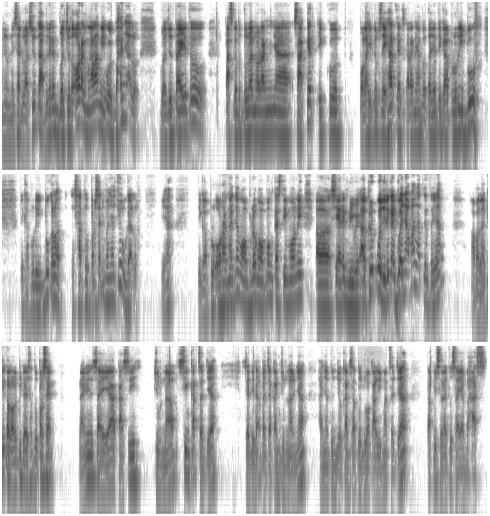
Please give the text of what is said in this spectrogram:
Indonesia 2 juta, berarti kan 2 juta orang mengalami. Wih, banyak loh. 2 juta itu pas kebetulan orangnya sakit, ikut pola hidup sehat yang sekarang ini anggotanya 30 ribu. 30 ribu kalau satu persen banyak juga loh. Ya, 30 orang aja ngobrol, ngomong, testimoni, uh, sharing di WA group. Wah, jadi kayak banyak banget gitu ya. Apalagi kalau lebih dari satu persen. Nah, ini saya kasih jurnal singkat saja. Saya tidak bacakan jurnalnya, hanya tunjukkan satu dua kalimat saja, tapi setelah itu saya bahas.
